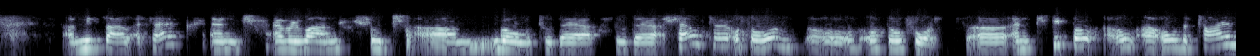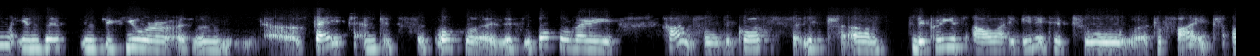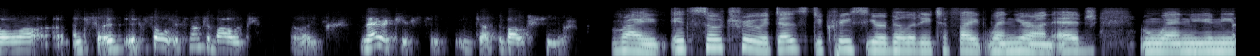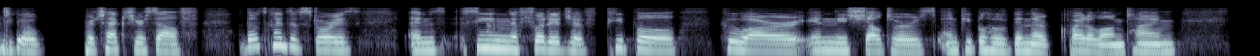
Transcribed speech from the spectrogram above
missile attack and everyone should um, go to their to their shelter or so on or, or so forth. Uh, and people all, are all the time in this insecure um, uh, state, and it's, it's also it's, it's, also very harmful because it um, decreases our ability to uh, to fight. Or and so it's, it's so it's not about like narratives; it's just about fear. Right. It's so true. It does decrease your ability to fight when you're on edge, when you need to go protect yourself. Those kinds of stories and seeing the footage of people who are in these shelters and people who have been there quite a long time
